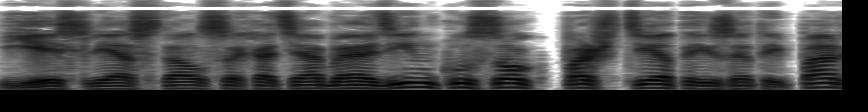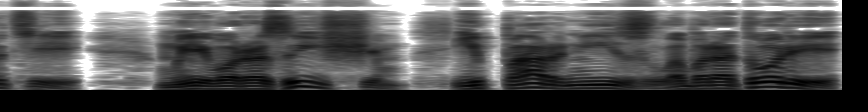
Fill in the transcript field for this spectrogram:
«Если остался хотя бы один кусок паштета из этой партии, мы его разыщем, и парни из лаборатории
